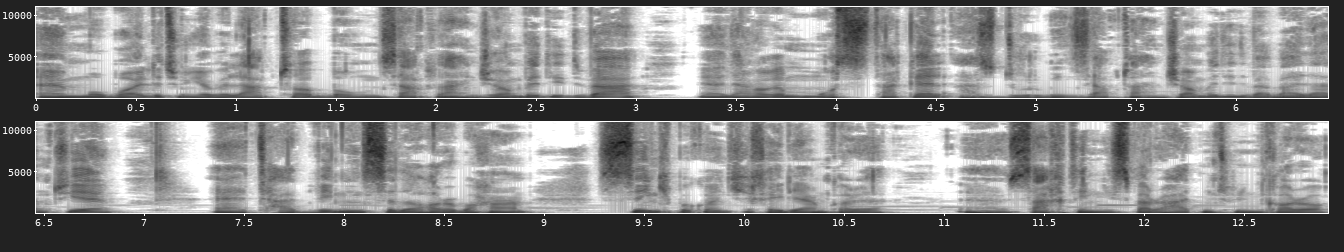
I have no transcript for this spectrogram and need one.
موبایلتون یا به لپتاپ با اون ضبط انجام بدید و در واقع مستقل از دوربین ضبط انجام بدید و بعدا توی تدوین این صداها رو با هم سینک بکنید که خیلی هم کار سختی نیست و راحت می‌تونید کار رو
